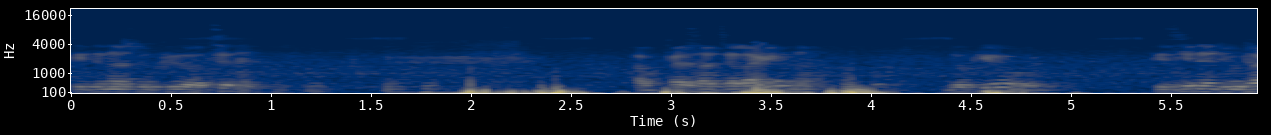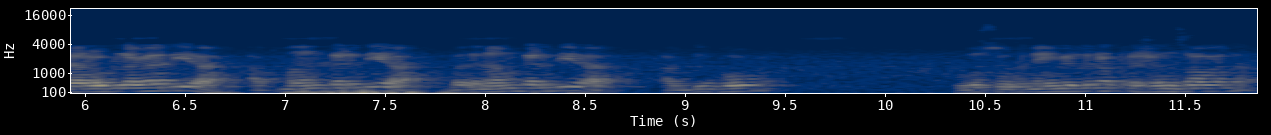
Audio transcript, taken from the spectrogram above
कितना सुखी होते हैं। अब पैसा चला गया ना, दुखी हो किसी ने झूठा आरोप लगा दिया, अपमान कर दिया, बदनाम कर दिया, अब दुख होगा। वो सुख नहीं मिल रहा प्रशंसा वाला।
